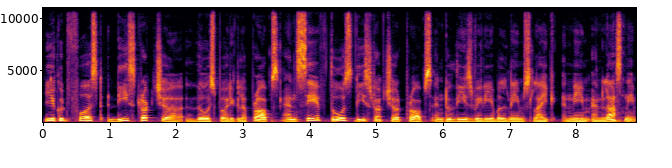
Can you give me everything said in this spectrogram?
you could first destructure those particular props and save those destructured props into these variable names like name and last name.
